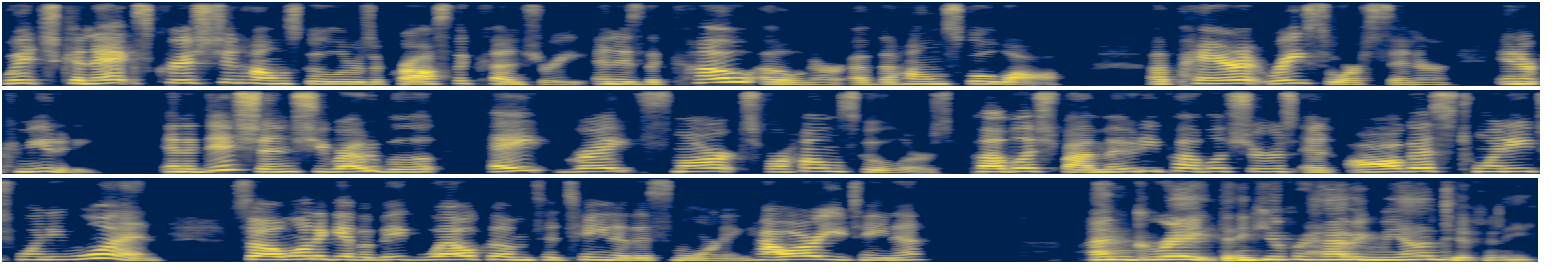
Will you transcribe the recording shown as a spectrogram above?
which connects Christian homeschoolers across the country and is the co-owner of the Homeschool Loft, a parent resource center in her community. In addition, she wrote a book, Eight Great Smarts for Homeschoolers, published by Moody Publishers in August 2021. So I want to give a big welcome to Tina this morning. How are you, Tina? I'm great. Thank you for having me on, Tiffany.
